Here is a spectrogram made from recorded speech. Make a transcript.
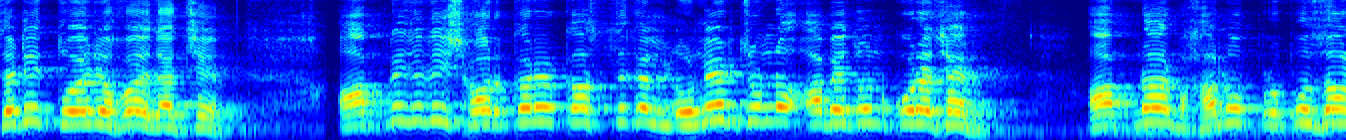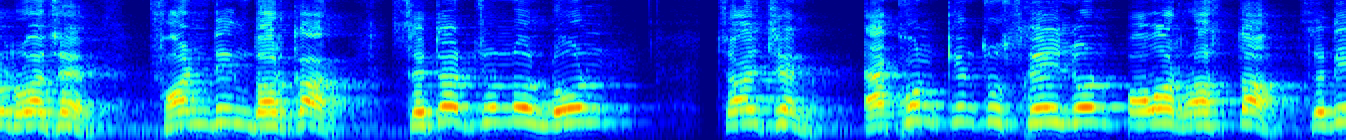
সেটি তৈরি হয়ে যাচ্ছে। আপনি যদি সরকারের কাছ থেকে লোনের জন্য আবেদন করেছেন, আপনার ভালো প্রপোজাল রয়েছে ফান্ডিং দরকার, সেটার জন্য লোন চাইছেন। এখন কিন্তু সেই লোন পাওয়ার রাস্তা সেটি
